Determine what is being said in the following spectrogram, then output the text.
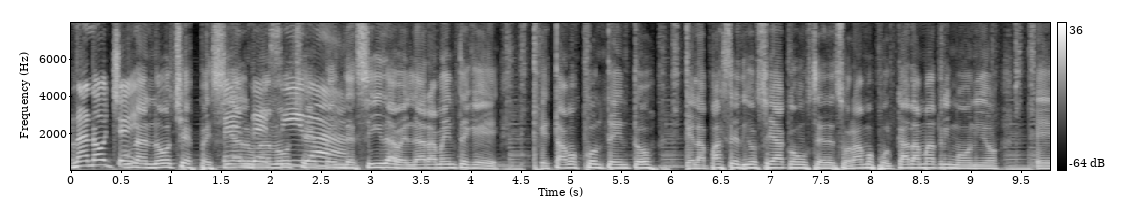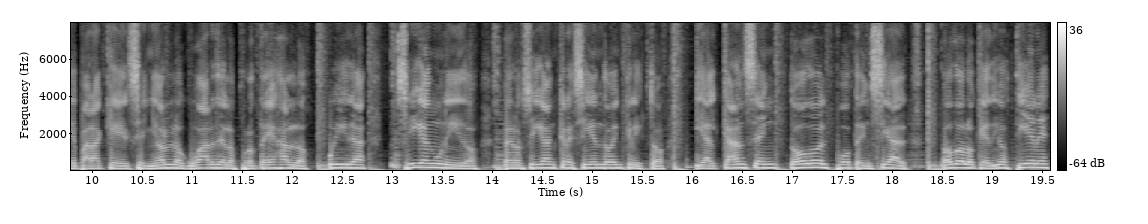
Una noche. una noche especial, una noche Bendecida. bendecida. Verdaderamente que, que estamos contentos. Que la paz de Dios sea con ustedes. Oramos por cada matrimonio eh, para que el Señor los guarde, los proteja, los cuida. Sigan unidos, pero sigan creciendo en Cristo y alcancen todo el potencial, todo lo que Dios tiene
